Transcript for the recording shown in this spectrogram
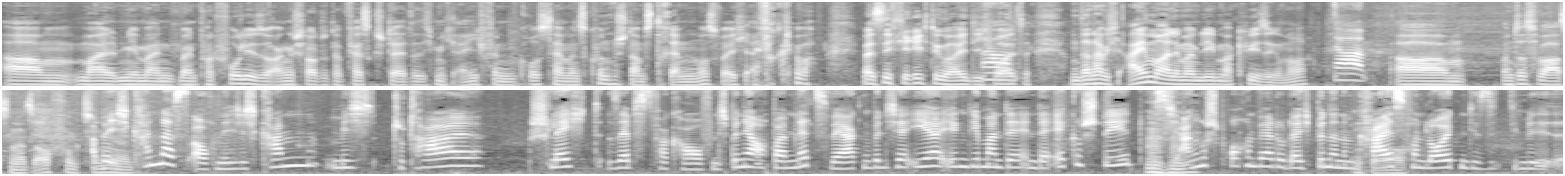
ähm, mal mir mein, mein Portfolio so angeschaut und habe festgestellt, dass ich mich eigentlich von einem Großteil meines Kundenstamms trennen muss, weil ich einfach, weil es nicht die Richtung war, die ich ja. wollte. Und dann habe ich einmal in meinem Leben Akquise gemacht. Ja. Ähm, und das war's und hat es auch funktioniert. Aber ich kann das auch nicht. Ich kann mich total schlecht selbst verkaufen. Ich bin ja auch beim Netzwerken, bin ich ja eher irgendjemand, der in der Ecke steht, bis mhm. ich angesprochen werde oder ich bin in einem ich Kreis auch. von Leuten, die, die,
